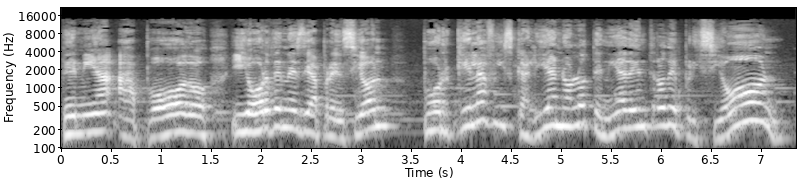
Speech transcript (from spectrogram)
tenía apodo y órdenes de aprehensión, por qué la fiscalía no lo tenía dentro de prisión?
